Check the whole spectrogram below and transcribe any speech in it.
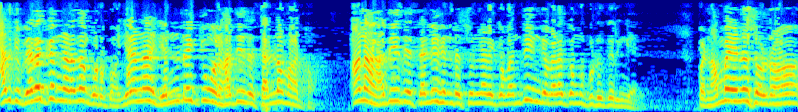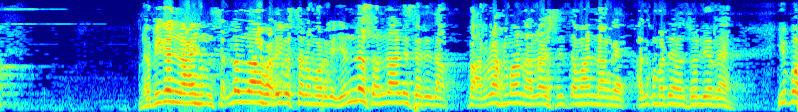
அதுக்கு விளக்கங்களை தான் கொடுப்போம். ஏன்னா என்றைக்கும் ஒரு ஹதீஸை தள்ள மாட்டோம். ஆனா ஹதீஸை தள்ளுகின்ற சூழ்நிலைக்கு வந்து இங்க விளக்கமும் கொடுக்குறீங்க. இப்ப நம்ம என்ன சொல்றோம்? நபிகள் நாயகம் ஸல்லல்லாஹு அலைஹி அவர்கள் என்ன சொன்னாலும் சரிதான். இப்ப அர் ரஹ்மான் அல்லாஹ் சித்தவான் நாங்க அதுக்கு மட்டும் நான் சொல்லிடுறேன். இப்போ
